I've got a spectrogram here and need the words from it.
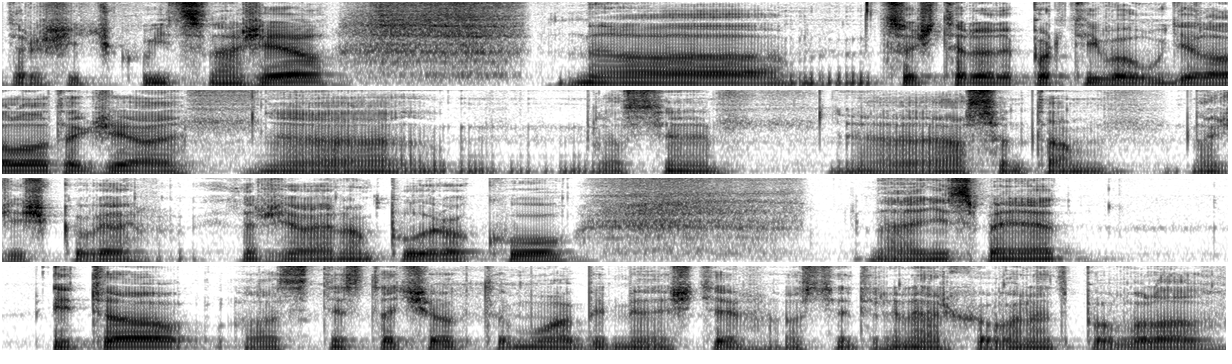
trošičku víc snažil. No, což teda Deportivo udělalo, takže já, vlastně já jsem tam na Žižkově vydržel jenom půl roku. Nicméně i to vlastně stačilo k tomu, aby mě ještě vlastně trenér Chovanec povolal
